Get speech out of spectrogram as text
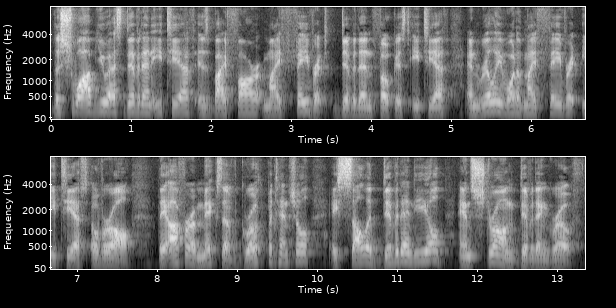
The Schwab US Dividend ETF is by far my favorite dividend focused ETF and really one of my favorite ETFs overall. They offer a mix of growth potential, a solid dividend yield, and strong dividend growth.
